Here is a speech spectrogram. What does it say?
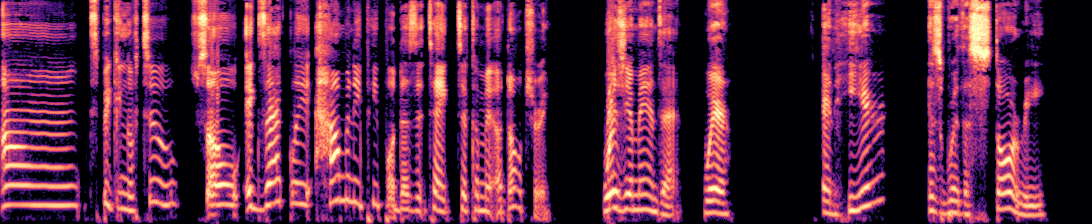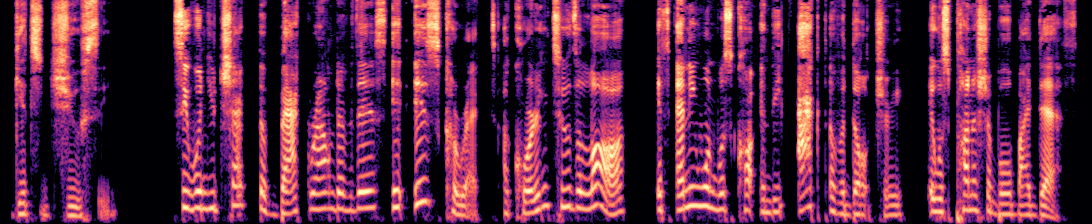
Um, speaking of two, so exactly how many people does it take to commit adultery? Where's your man's at? Where? And here is where the story gets juicy. See, when you check the background of this, it is correct. According to the law, if anyone was caught in the act of adultery, it was punishable by death.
